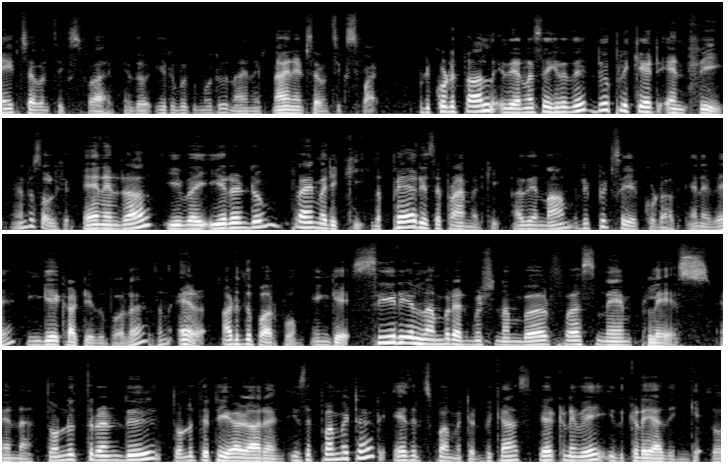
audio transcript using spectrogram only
eight seven six five இதோ இருபத்தி மூன்று nine eight nine eight seven six five இப்படி கொடுத்தால் இது என்ன செய்கிறது? டூப்ளிகேட் என்ட்ரி என்று சொல்கிறது. ஏனென்றால் இவை இரண்டும் பிரைமரி கீ த பேர் இஸ் எ பிரைமரி கீ அதை நாம் ரிப்பீட் செய்யக்கூடாது. எனவே இங்கே காட்டியது போல அடுத்து பார்ப்போம். இங்கே serial number admission number first name place என்ன? தொண்ணூத்தி ரெண்டு தொண்ணூத்தி எட்டு ஏழு ஆறு அஞ்சு. Is it permitted yes it's permitted because ஏற்கனவே இது கிடையாது இங்கே. So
